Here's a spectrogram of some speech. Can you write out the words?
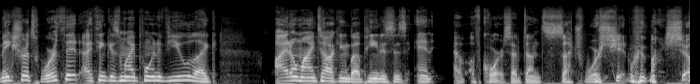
make sure it's worth it, I think is my point of view. Like, I don't mind talking about penises. And of course, I've done such worse shit with my show,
